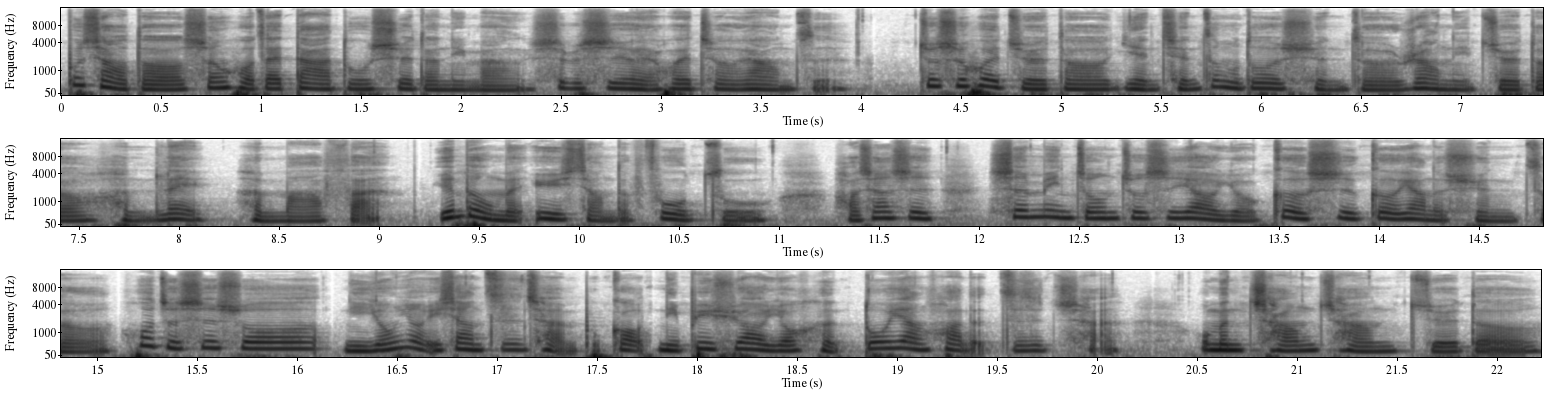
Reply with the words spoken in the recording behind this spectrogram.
不晓得生活在大都市的你们是不是也会这样子，就是会觉得眼前这么多的选择，让你觉得很累、很麻烦。原本我们预想的富足，好像是生命中就是要有各式各样的选择，或者是说你拥有一项资产不够，你必须要有很多样化的资产。我们常常觉得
